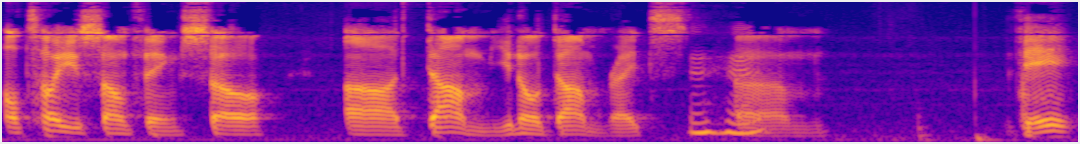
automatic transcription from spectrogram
I'll tell you something. So, uh, DAM, you know DAM, right? Mhm. Um, they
